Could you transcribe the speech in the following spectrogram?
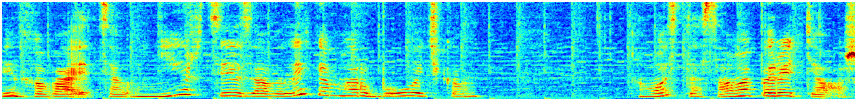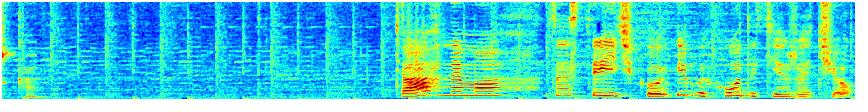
Він ховається у нірці за великим горбочком. Ось та сама перетяжка. Тягнемо за стрічку і виходить їжачок.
